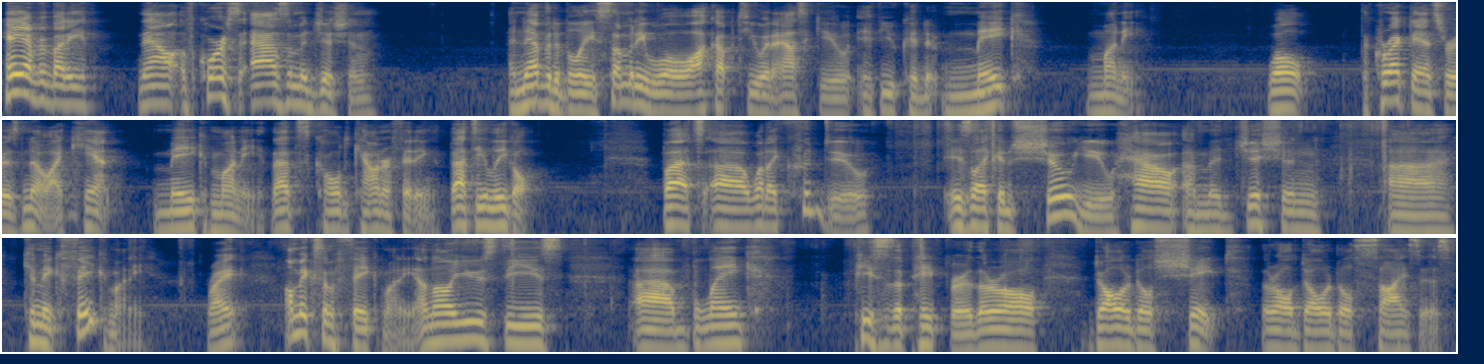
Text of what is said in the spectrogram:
Hey everybody! Now, of course, as a magician, inevitably somebody will walk up to you and ask you if you could make money. Well, the correct answer is no, I can't make money. That's called counterfeiting. That's illegal. But uh, what I could do is I could show you how a magician uh, can make fake money, right? I'll make some fake money and I'll use these uh, blank pieces of paper. They're all dollar bill shaped. They're all dollar bill sizes.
